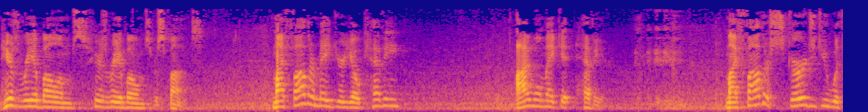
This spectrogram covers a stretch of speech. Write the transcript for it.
Here's Rehoboam's, here's Rehoboam's response. My father made your yoke heavy, I will make it heavier. My father scourged you with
